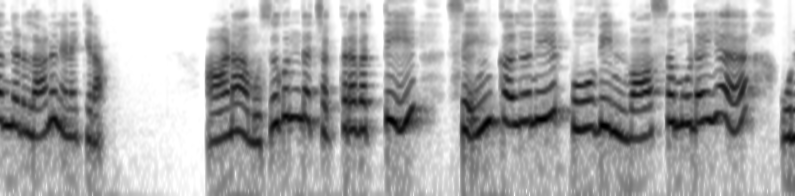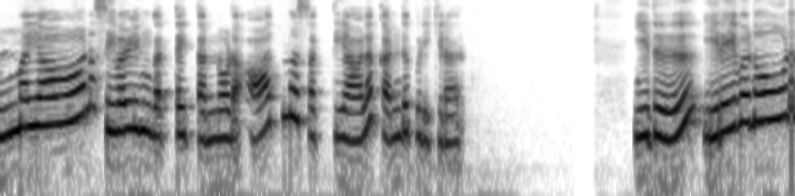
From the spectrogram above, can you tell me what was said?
தந்துடலான்னு நினைக்கிறான். ஆனா முசுகுந்த சக்கரவர்த்தி செங்கழுநீர் பூவின் வாசமுடைய உண்மையான சிவலிங்கத்தை தன்னோட ஆத்ம சக்தியால கண்டுபிடிக்கிறார். இது இறைவனோட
